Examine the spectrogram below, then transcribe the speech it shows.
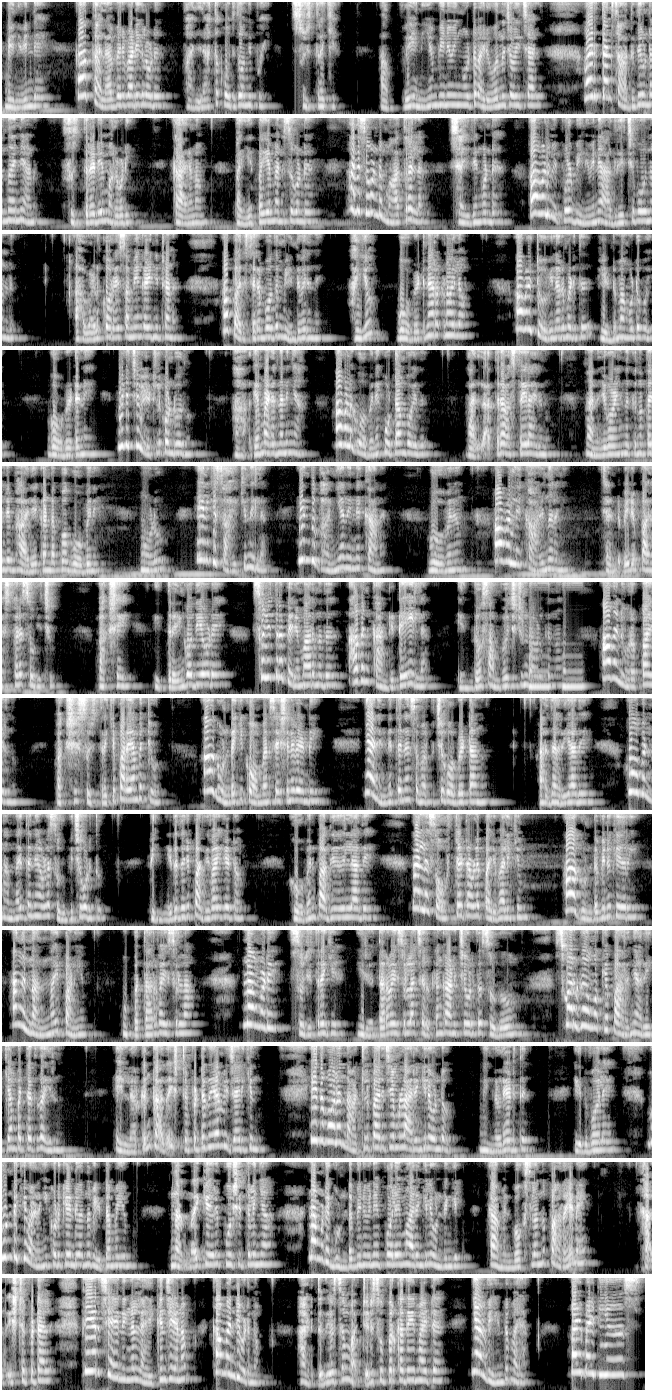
ബിനുവിന്റെ ആ കലാപരിപാടികളോട് വല്ലാത്ത കൊതി തോന്നിപ്പോയി സുചിത്രയ്ക്ക്. അപ്പൊ ഇനിയും ബിനു ഇങ്ങോട്ട് വരുമോന്ന് ചോദിച്ചാൽ വരുത്താൻ സാധ്യതയുണ്ടെന്ന് തന്നെയാണ് സുചിത്രയുടെയും മറുപടി. കാരണം പയ്യെ പയ്യെ മനസ്സുകൊണ്ട് മനസ്സുകൊണ്ട് മാത്രല്ല ശരീരം കൊണ്ട്. അവളും ഇപ്പോൾ ബിനുവിനെ ആഗ്രഹിച്ചു പോകുന്നുണ്ട്. അവൾ കുറെ സമയം കഴിഞ്ഞിട്ടാണ് ആ പരിസര ബോധം വീണ്ടും വരുന്നേ. അയ്യോ ഗോപേട്ടനെ ഇറക്കണമല്ലോ. അവൾ ടൂ വീലറും എടുത്ത് വീണ്ടും അങ്ങോട്ട് പോയി. ഗോപേട്ടനെ വിളിച്ച് വീട്ടിൽ കൊണ്ടുവന്നു. ആകെ മഴ നനഞ്ഞ അവൾ ഗോപനെ കൂട്ടാൻ പോയത്. വല്ലാത്തൊരവസ്ഥയിലായിരുന്നു. നനഞ്ഞു കുഴഞ്ഞു നിൽക്കുന്ന തന്റെ ഭാര്യയെ കണ്ടപ്പോ ഗോപനെ മോളു എനിക്ക് സഹിക്കുന്നില്ല. എന്തു ഭംഗിയാ നിന്നെ കാണാൻ. ഗോപനും അവളിലേക്ക് ആഴ്ന്നിറങ്ങി രണ്ടുപേരും പരസ്പരം സുഖിച്ചു. പക്ഷേ ഇത്രയും കൊതിയോടെ സുചിത്ര പെരുമാറുന്നത് അവൻ കണ്ടിട്ടേയില്ല. എന്തോ സംഭവിച്ചിട്ടുണ്ട് അവൾക്കെന്ന്. അവൻ ഉറപ്പായിരുന്നു. പക്ഷെ സുചിത്രയ്ക്ക് പറയാൻ പറ്റുമോ? ആ ഗുണ്ടയ്ക്ക് കോമ്പൻസേഷന് വേണ്ടി ഞാൻ എന്നെ തന്നെ സമർപ്പിച്ച് ഗോപേട്ടാന്ന്. അതറിയാതെ ഗോപൻ നന്നായി തന്നെ അവളെ സുഖിപ്പിച്ചു കൊടുത്തു. പിന്നീട് ഇതൊരു പതിവായി കേട്ടോ. ഗോപൻ പതിവില്ലാതെ നല്ല സോഫ്റ്റ് ആയിട്ട് അവളെ പരിപാലിക്കും. ആ ഗുണ്ടവിനു കേറി അങ്ങ് നന്നായി പണിയും. മുപ്പത്താറ് വയസ്സുള്ള നമ്മുടെ സുചിത്രയ്ക്ക് ഇരുപത്താറ് വയസ്സുള്ള ചെറുക്കൻ ചെറുക്കം കാണിച്ചു കൊടുത്ത സുഖവും സ്വർഗവും ഒക്കെ പറഞ്ഞറിയിക്കാൻ പറ്റാത്തതായിരുന്നു. എല്ലാവർക്കും കഥ ഇഷ്ടപ്പെട്ടെന്ന് ഞാൻ വിചാരിക്കുന്നു. ഇതുപോലെ നാട്ടിൽ പരിചയമുള്ള ആരെങ്കിലും ഉണ്ടോ? നിങ്ങളുടെ അടുത്ത്. ഇതുപോലെ ഗുണ്ടയ്ക്ക് വഴങ്ങിക്കൊടുക്കേണ്ടി വന്ന വീട്ടമ്മയും നന്നായി കയറി പൂശിത്തെളിഞ്ഞ നമ്മുടെ ഗുണ്ടബിനുവിനെ പോലെയും ആരെങ്കിലും ഉണ്ടെങ്കിൽ കമന്റ് ബോക്സിൽ ഒന്ന് പറയണേ. കഥ ഇഷ്ടപ്പെട്ടാൽ തീർച്ചയായും നിങ്ങൾ ലൈക്കും ചെയ്യണം കമന്റ് വിടണം അടുത്ത ദിവസം മറ്റൊരു സൂപ്പർ കഥയുമായിട്ട് ഞാൻ വീണ്ടും വരാം. Bye bye dears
